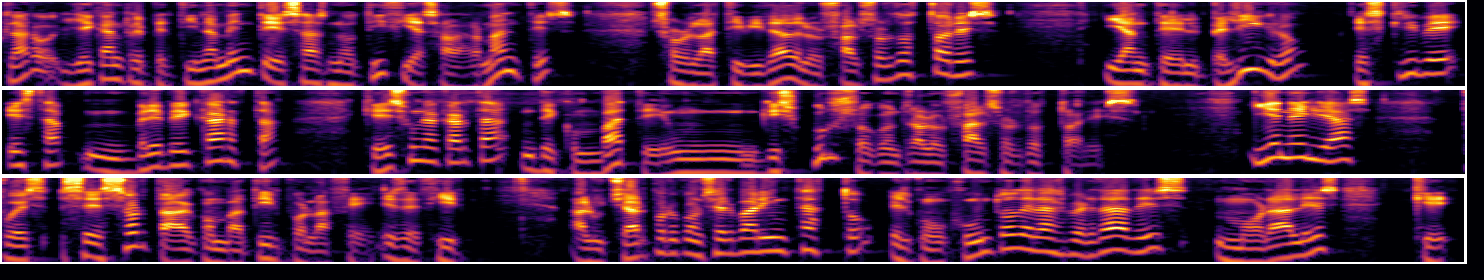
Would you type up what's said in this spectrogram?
claro, llegan repentinamente esas noticias alarmantes sobre la actividad de los falsos doctores y ante el peligro escribe esta breve carta, que es una carta de combate, un discurso contra los falsos doctores. Y en ellas, pues se exhorta a combatir por la fe, es decir, a luchar por conservar intacto el conjunto de las verdades morales que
